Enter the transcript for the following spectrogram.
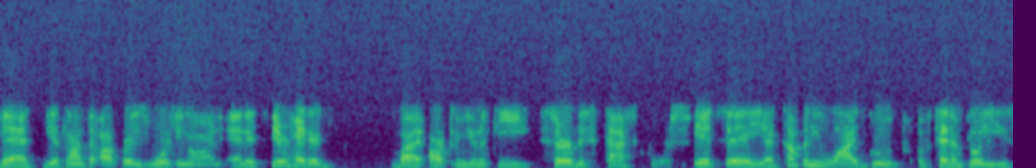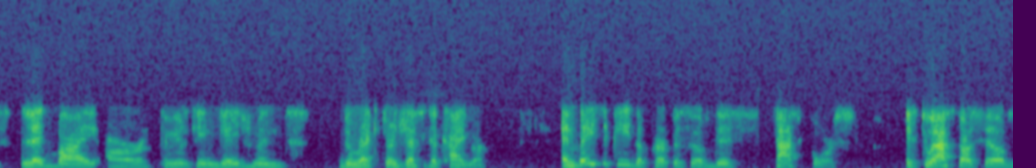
that the Atlanta Opera is working on, and it's spearheaded by our Community Service Task Force. It's a, a company wide group of 10 employees led by our Community Engagement Director, Jessica Kiger. And basically, the purpose of this task force is to ask ourselves,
